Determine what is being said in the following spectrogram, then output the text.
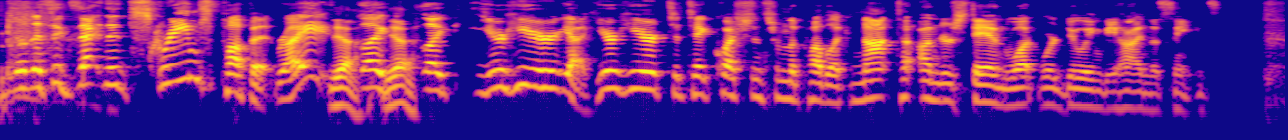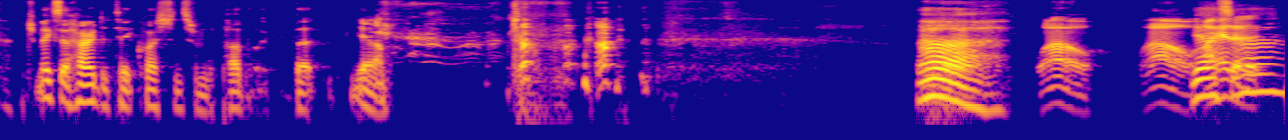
No, that's exactly. It screams puppet, right? Yeah, like yeah. like you're here. Yeah, you're here to take questions from the public, not to understand what we're doing behind the scenes. which makes it hard to take questions from the public. But yeah, ah, wow, wow. I had a, uh,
